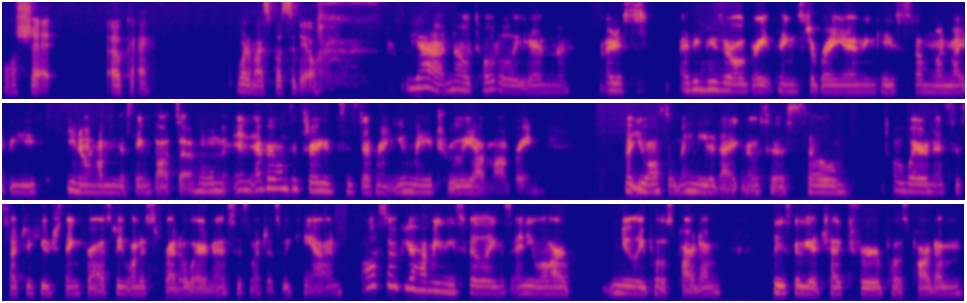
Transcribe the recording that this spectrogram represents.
well, shit, okay, what am I supposed to do? yeah, no, totally. And I just, I think these are all great things to bring in in case someone might be, you know, having the same thoughts at home. And everyone's experience is different. You may truly have mom brain, but you also may need a diagnosis. So, awareness is such a huge thing for us. We want to spread awareness as much as we can. Also, if you're having these feelings and you are newly postpartum, please go get checked for postpartum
